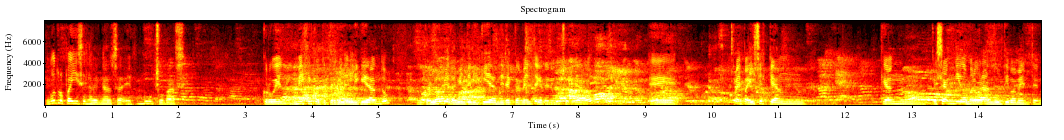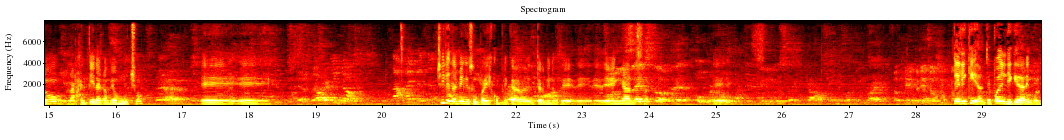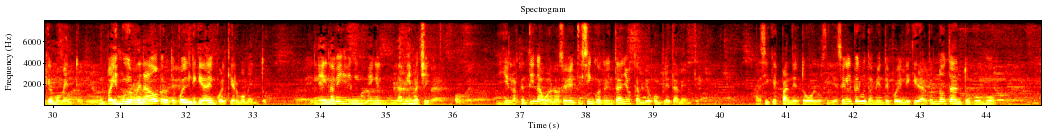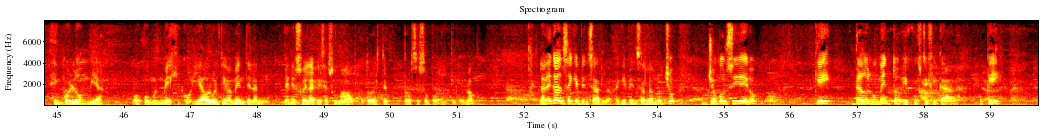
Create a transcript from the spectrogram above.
En otros países la venganza es mucho más cruel. En México te terminan liquidando, en Colombia también te liquidan directamente, hay que tener mucho cuidado. Eh, hay países que han que, han, que se han ido malogrando últimamente, ¿no? La Argentina cambió mucho. Eh, eh, Chile también es un país complicado en términos de, de, de venganza. Eh, te liquidan, te pueden liquidar en cualquier momento. Un país muy ordenado, pero te pueden liquidar en cualquier momento. En la, en, en la misma Chile. Y en la Argentina, bueno, hace 25 o 30 años cambió completamente. Así que expande todos los días. En el Perú también te pueden liquidar, pero no tanto como en Colombia o como en México y ahora últimamente la Venezuela que se ha sumado por todo este proceso político, ¿no? La venganza hay que pensarla, hay que pensarla mucho. Yo considero que dado el momento es justificada, ¿ok?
